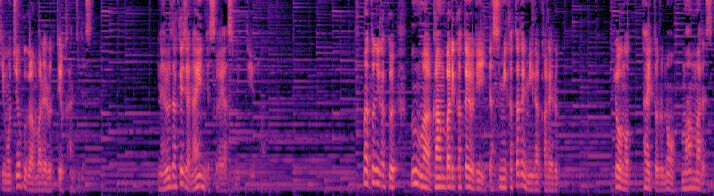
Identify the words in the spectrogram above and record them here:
気持ちよく頑張れるっていう感じです。寝るだけじゃないんですが、休みっていうのは。まあとにかく、運は頑張り方より休み方で磨かれる。今日のタイトルのまんまです。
